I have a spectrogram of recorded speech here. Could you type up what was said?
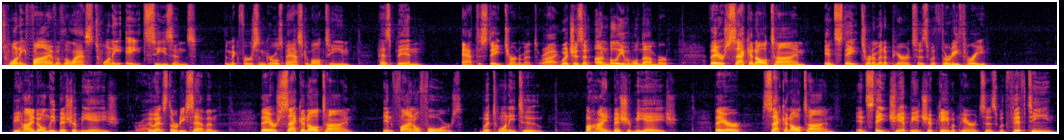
25 of the last 28 seasons, the McPherson girls basketball team has been at the state tournament, right? Which is an unbelievable number. They are second all time in state tournament appearances with 33, behind only Bishop Miege right. who has 37. They are second all time in Final Fours with 22, behind Bishop Miege. They are second all time in state championship game appearances with 15,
